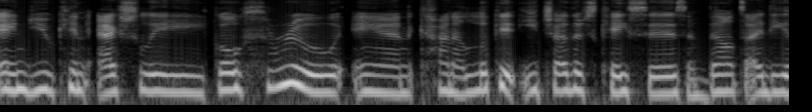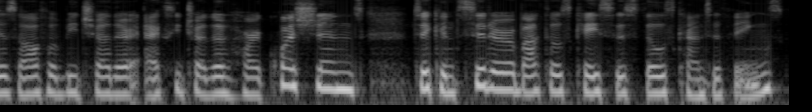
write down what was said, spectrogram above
and you can actually go through and kind of look at each other's cases and bounce ideas off of each other, ask each other hard questions to consider about those cases, those kinds of things.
